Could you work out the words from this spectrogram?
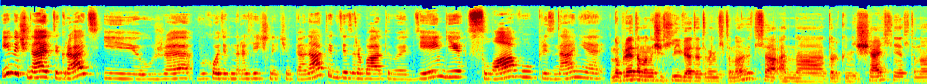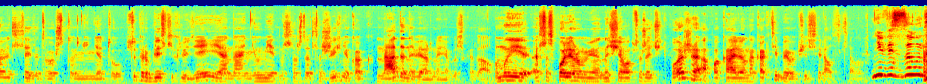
и начинает играть, и уже выходит на различные чемпионаты, где зарабатывает деньги, славу, признание. Но при этом она счастливее от этого не становится, она только несчастнее становится из-за того, что у нее нету супер близких людей, и она не умеет наслаждаться жизнью, как надо, наверное, я бы сказал. Мы со спойлерами начнем обсуждать чуть позже, а пока, Алена, как тебе вообще сериал в целом? Мне безумно.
